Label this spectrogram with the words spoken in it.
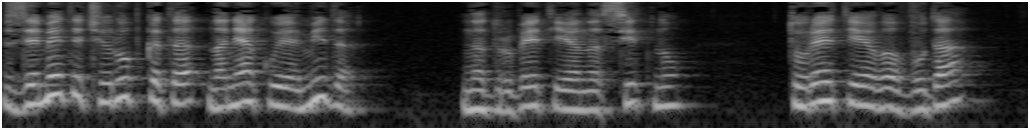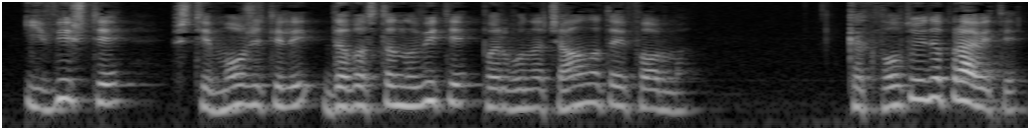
Вземете черупката на някоя мида, надробете я наситно, турете я във вода и вижте, ще можете ли да възстановите първоначалната й форма. Каквото и да правите,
